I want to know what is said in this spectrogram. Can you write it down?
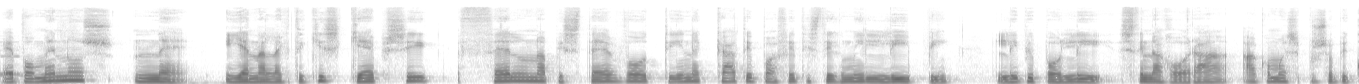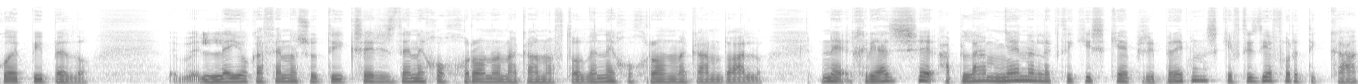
Επομένως, ναι, η εναλλακτική σκέψη θέλω να πιστεύω ότι είναι κάτι που αυτή τη στιγμή λείπει, λείπει πολύ στην αγορά, ακόμα σε προσωπικό επίπεδο. Λέει ο καθένας ότι ξέρεις, δεν έχω χρόνο να κάνω αυτό, δεν έχω χρόνο να κάνω το άλλο. Ναι, χρειάζεσαι απλά μια εναλλακτική σκέψη. Πρέπει να σκεφτείς διαφορετικά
